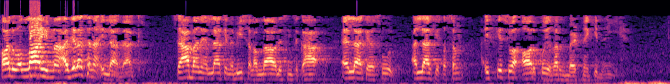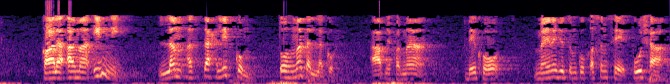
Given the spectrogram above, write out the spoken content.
قالوا والله ما اجلسنا الا ذاك۔ صحابہ نے اللہ کے نبی صلی اللہ علیہ وسلم سے کہا، اے اللہ کے رسول، اللہ کی قسم، اس کے سوا اور کوئی غرض بیٹھنے کی نہیں ہے۔ قال، اما انی لم استحلفکم تہمت لکم۔ آپ نے فرمایا، دیکھو، میں نے جو تم کو قسم سے پوچھا،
